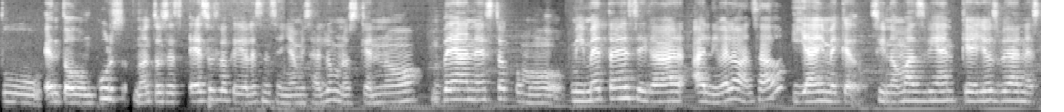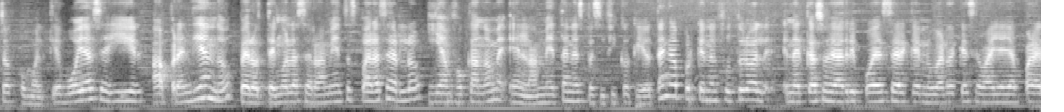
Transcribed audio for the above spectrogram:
tú en todo un curso, ¿no? Entonces, eso es lo que yo les enseño a mis alumnos, que no vean esto como mi meta es llegar al nivel avanzado y ahí me quedo, sino más bien que ellos vean esto como el que voy a seguir aprendiendo, pero tengo las herramientas para hacerlo y enfocándome en la meta en específico que yo tenga, porque en el futuro, en el caso de Adri, puede ser que en lugar de que se vaya ya para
